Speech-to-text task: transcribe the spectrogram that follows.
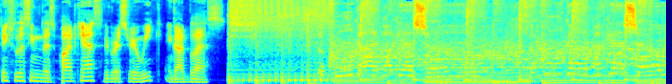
Thanks for listening to this podcast. Have a great rest of your week, and God bless. The Pool Guy Podcast Show. The Pool Guy Podcast Show.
